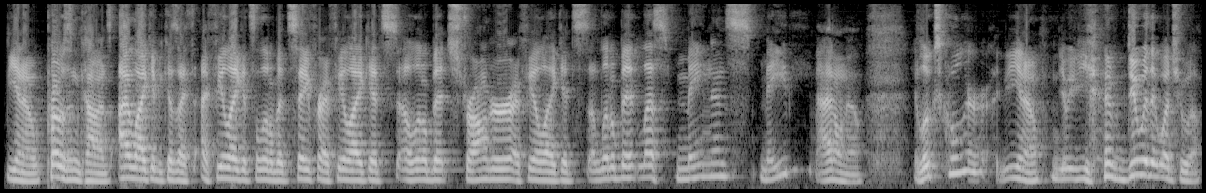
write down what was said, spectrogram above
you know, pros and cons. I like it because I, I feel like it's a little bit safer. I feel like it's a little bit stronger. I feel like it's a little bit less maintenance, maybe. I don't know. it looks cooler. You know, you, you do with it what you will.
